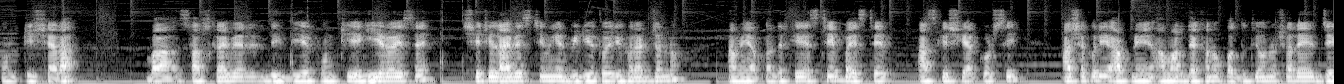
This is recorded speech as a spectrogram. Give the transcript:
কোনটি সেরা বা সাবস্ক্রাইবের দিক দিয়ে কোনটি এগিয়ে রয়েছে। সেটি লাইভ স্ট্রিমিং এর ভিডিও তৈরি করার জন্য আমি আপনাদেরকে স্টেপ বাই স্টেপ আজকে শেয়ার করছি। আশা করি আপনি আমার দেখানো পদ্ধতি অনুসারে যে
